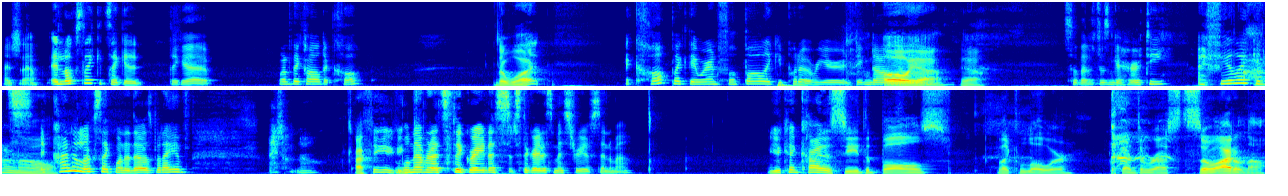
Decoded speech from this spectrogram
I don't know. It looks like it's like a like a what do they call it? A cup. the what? a cup like they wear in football, like you put it over your ding dong. Oh yeah, yeah. so that it doesn't get hurty. I feel like I it's it kind of looks like one of those, but I have I don't know. I think you can We'll never. know. It's the greatest. It's the greatest mystery of cinema. you can kind of see the balls like lower than the rest. So I don't know.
